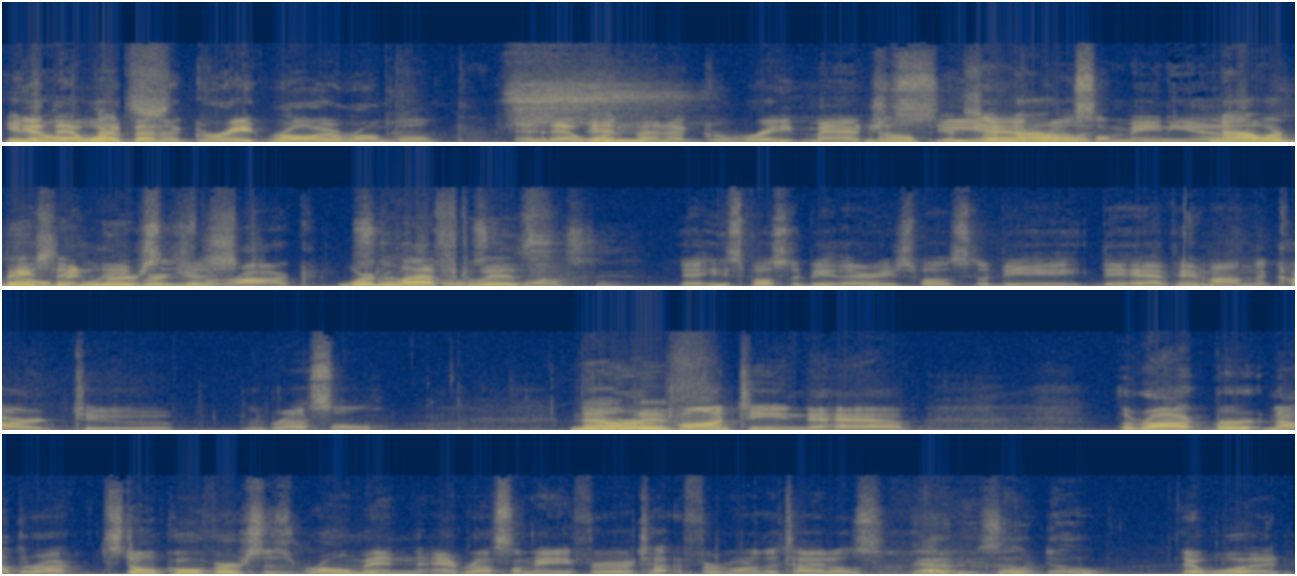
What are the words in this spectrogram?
you yeah, know that would have been a great Royal Rumble, and that would have been a great match Nope, to see so at now- WrestleMania. now we're of Roman basically- we're just- The Rock. we're Stone left with Yeah, he's supposed to be there. He's supposed to be. They have him on the card to wrestle. now they were if taunting to have the Rock, ver- not the Rock, Stone Cold versus Roman at WrestleMania for a for one of the titles. That'd be so dope. It would.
